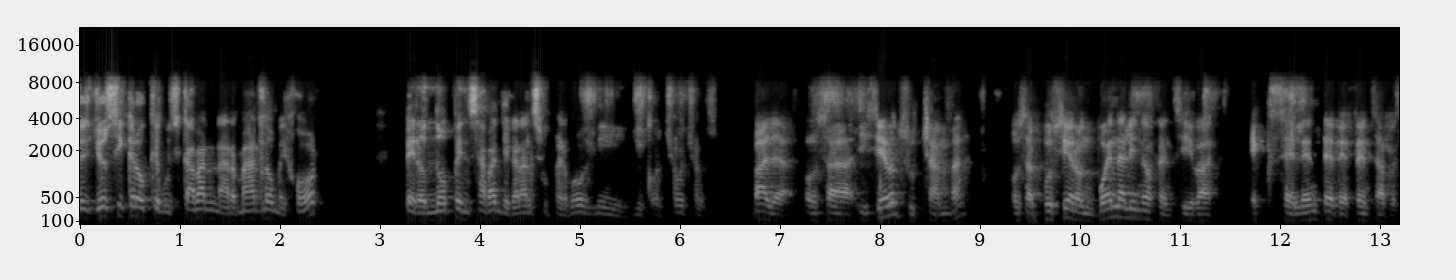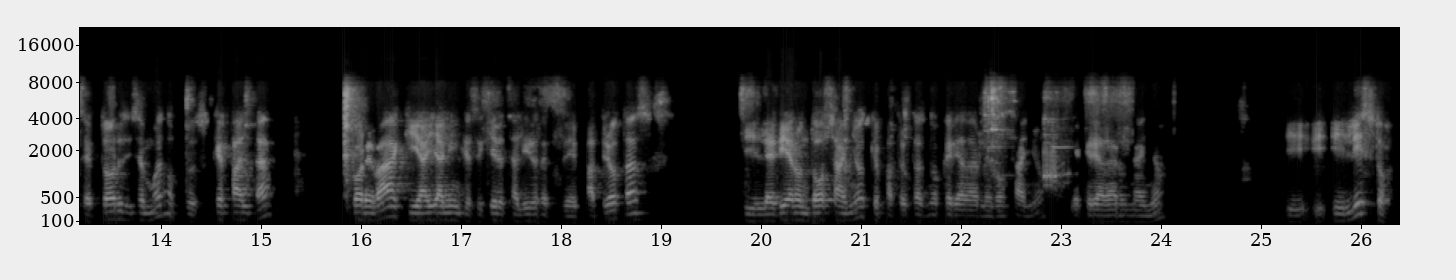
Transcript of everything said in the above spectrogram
Entonces, yo sí creo que buscaban armarlo mejor, pero no pensaban llegar al Super Bowl ni, con chochos vaya, o sea, hicieron su chamba, o sea, pusieron buena línea ofensiva, excelente defensa, receptores, dicen, bueno, pues, ¿qué falta? Coreback y hay alguien que se quiere salir de, Patriotas y le dieron dos años, que Patriotas no quería darle dos años, le quería dar un año y, listo.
